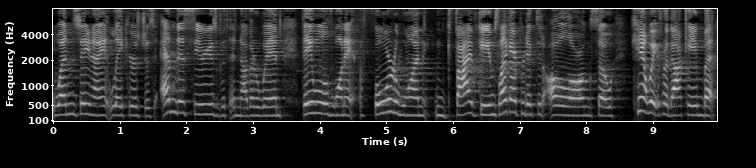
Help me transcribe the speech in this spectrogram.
Wednesday night Lakers just end this series with another win. They will have won it 4 to 1 in 5 games like I predicted all along. So, can't wait for that game, but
